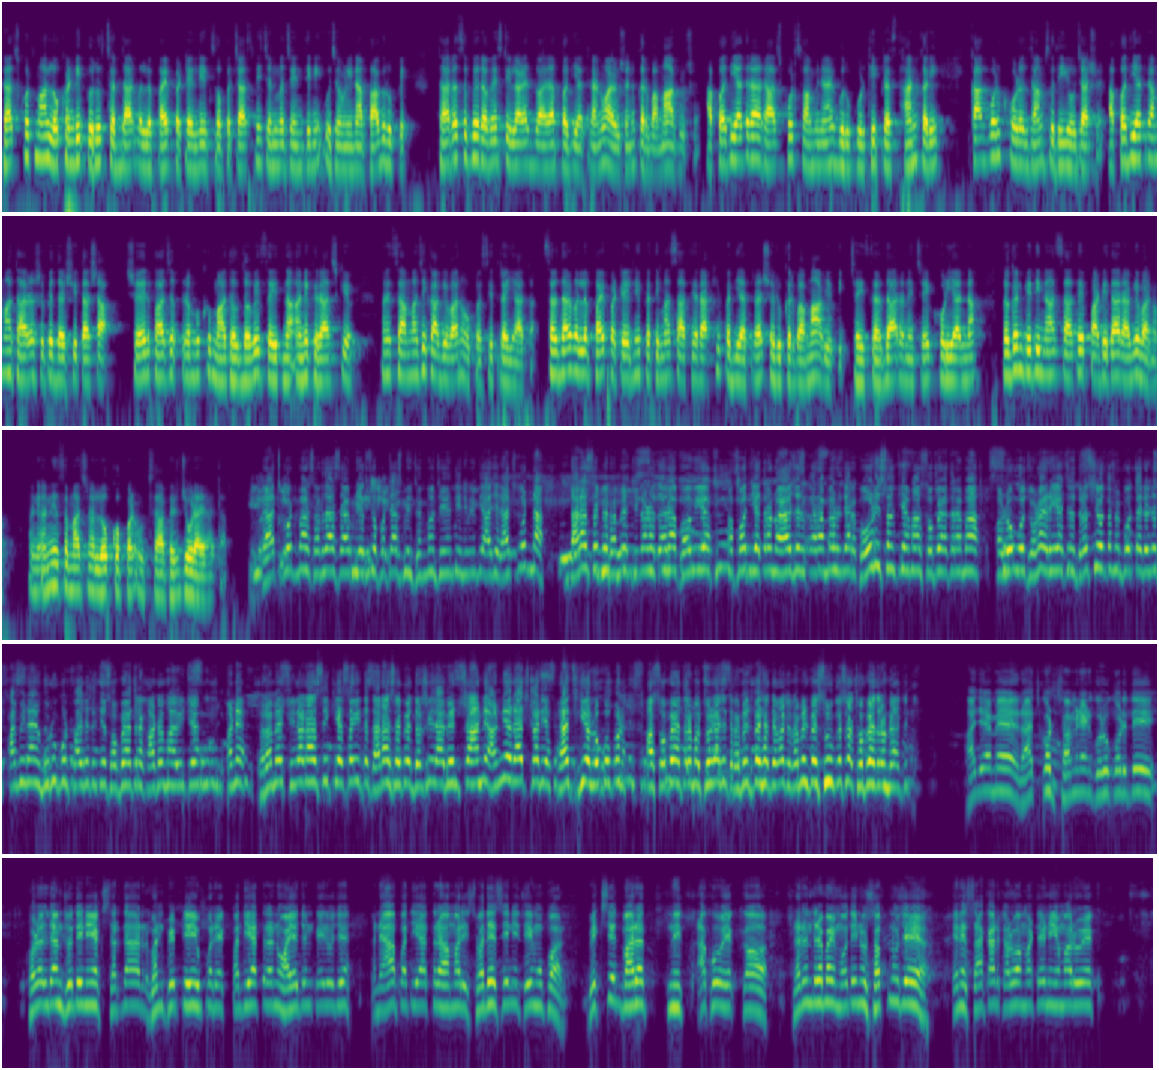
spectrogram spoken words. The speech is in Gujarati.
રાજકોટમાં લોખંડી પુરુષ સરદાર વલ્લભભાઈ પટેલની એકસો પચાસમી જન્મજયંતિની ઉજવણીના ભાગરૂપે ધારાસભ્ય રમેશ ટીલાળા દ્વારા પદયાત્રાનું આયોજન કરવામાં આવ્યું છે. આ પદયાત્રા રાજકોટ સ્વામિનારાયણ ગુરુકુળથી પ્રસ્થાન કરી કાગવડ ખોડલધામ સુધી યોજાશે. આ પદયાત્રામાં ધારાસભ્ય દર્શિતા શાહ, શહેર ભાજપ પ્રમુખ માધવ દવે સહિતના અનેક રાજકીય અને સામાજિક આગેવાનો ઉપસ્થિત રહ્યા હતા. સરદાર વલ્લભભાઈ પટેલની પ્રતિમા સાથે રાખી પદયાત્રા શરૂ કરવામાં આવી હતી. જય સરદાર અને જય ખોડિયારના ગગનભેદી સાથે પાટીદાર આગેવાનો અને અન્ય સમાજના લોકો પણ ઉત્સાહભેર જોડાયા હતા. રાજકોટમાં સરદાર સાહેબની એકસો પચાસમી જન્મ જયંતિ નિમિત્તે આજે રાજકોટના ધારાસભ્ય રમેશ ટીલાણા દ્વારા ભવ્ય પદયાત્રાનું આયોજન કરવામાં આવ્યું ત્યારે બહોળી સંખ્યામાં શોભાયાત્રામાં લોકો જોડાઈ રહ્યા છે દ્રશ્યો તમે બોતા રહ્યો છો. સ્વામિનારાયણ ગુરુકુળ પાસેથી જે શોભાયાત્રા કાઢવામાં આવી છે અને રમેશ ટીલાણા શીખ્ય સહિત ધારાસભ્ય દર્શિતાબેન શાહ અને અન્ય રાજકાર્ય રાજકીય લોકો પણ આ શોભાયાત્રામાં જોડાયા છે. રમેશભાઈ સાથે વાત રમેશભાઈ, શું કહેશો શોભાયાત્રાનું? આજે અમે રાજકોટ સ્વામિનારાયણ ગુરુકુળથી ખોડલધામ સુધીની એક સરદાર વન ફિફ્ટી ઉપર એક પદયાત્રાનું આયોજન કર્યું છે અને આ પદયાત્રા અમારી સ્વદેશીની થીમ ઉપર વિકસિત ભારતની આખું એક નરેન્દ્રભાઈ મોદીનું સપનું છે એને સાકાર કરવા માટેની અમારું એક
